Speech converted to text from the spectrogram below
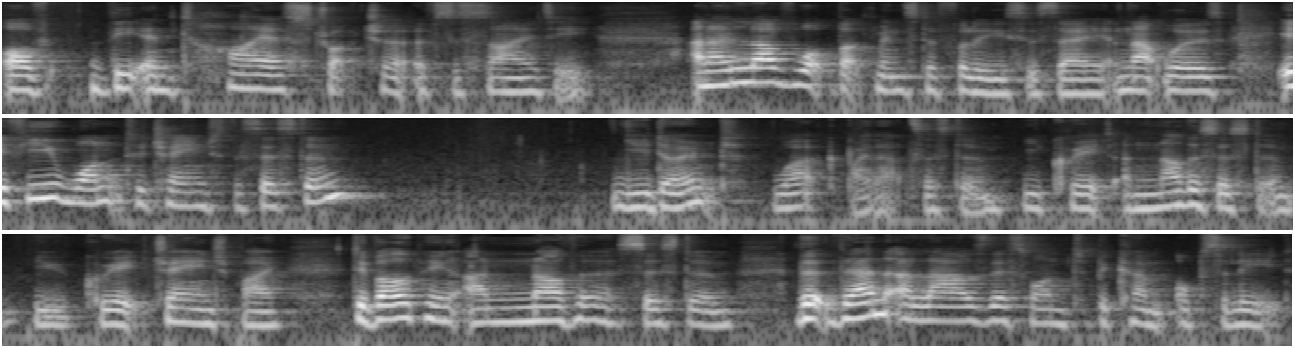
of the entire structure of society. And I love what Buckminster Fuller used to say and that was if you want to change the system you don't work by that system. You create another system. You create change by developing another system that then allows this one to become obsolete.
